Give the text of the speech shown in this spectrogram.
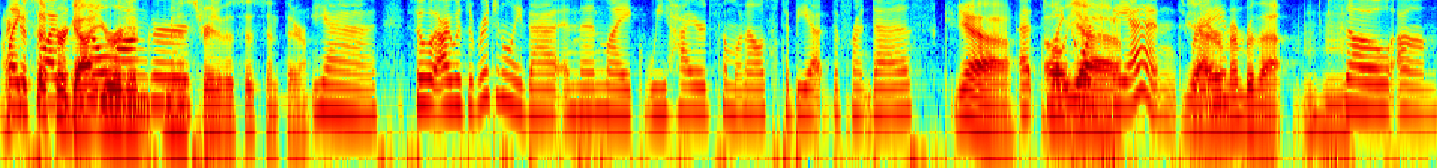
I like guess so I forgot no you were an administrative assistant there. Yeah. So I was originally that and then like we hired someone else to be at the front desk Yeah. at oh like yeah. towards the end, yeah, right? I remember that. Mhm. So, um,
